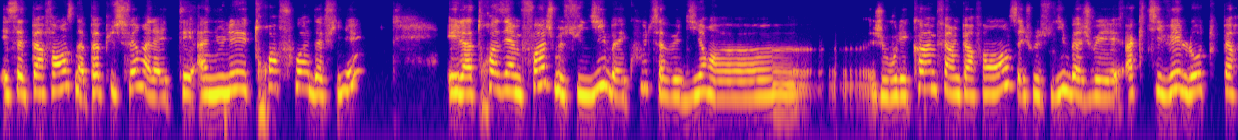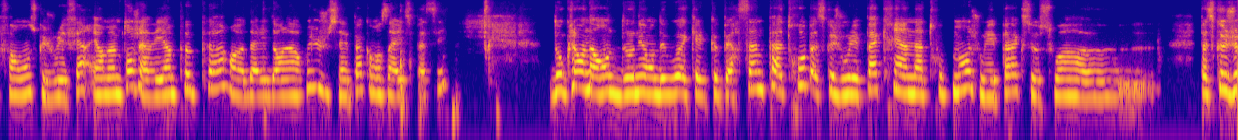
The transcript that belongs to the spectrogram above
Et cette performance n'a pas pu se faire. Elle a été annulée trois fois d'affilée. Et la troisième fois, je me suis dit, bah écoute, ça veut dire, euh, je voulais quand même faire une performance et je me suis dit, bah, je vais activer l'autre performance que je voulais faire. Et en même temps, j'avais un peu peur euh, d'aller dans la rue, je ne savais pas comment ça allait se passer. Donc là, on a donné rendez-vous à quelques personnes, pas trop parce que je voulais pas créer un attroupement, je voulais pas que ce soit euh, parce que je,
